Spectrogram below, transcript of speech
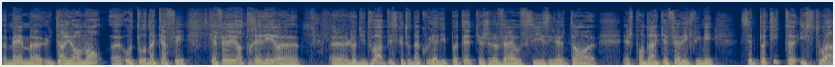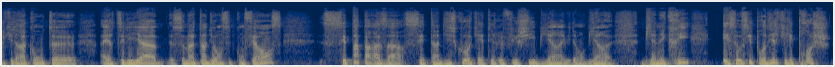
euh, même ultérieurement, autour d'un café. Ce qui a fait d'ailleurs très rire l'auditoire, puisque tout d'un coup, il a dit peut-être que je le verrai aussi si j'ai le temps, et je prendrai un café avec lui. Mais cette petite histoire qu'il raconte euh, à Ertelia ce matin durant cette conférence, c'est pas par hasard. C'est un discours qui a été réfléchi, bien évidemment bien bien écrit, et c'est aussi pour dire qu'il est proche.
